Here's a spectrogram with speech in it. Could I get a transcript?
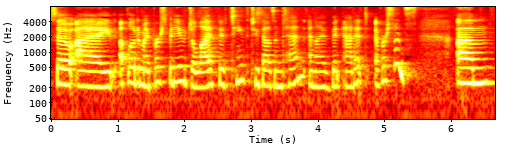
So I uploaded my first video July 15th, 2010, and I've been at it ever since. Um,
